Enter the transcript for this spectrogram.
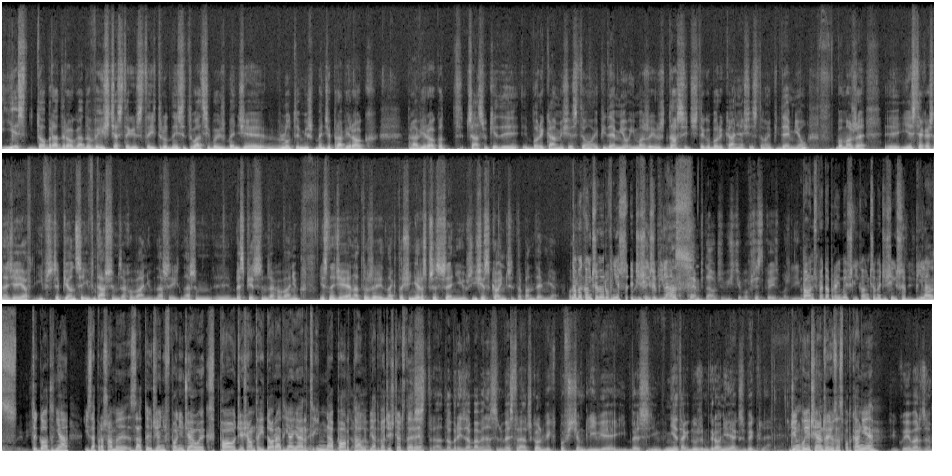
jest dobra droga do wyjścia z tej, z tej trudnej sytuacji, bo już będzie w lutym, już będzie prawie rok. Prawie rok od czasu, kiedy borykamy się z tą epidemią i może już dosyć tego borykania się z tą epidemią, bo może y, jest jakaś nadzieja i w szczepionce, i w naszym zachowaniu, w naszej, naszym y, bezpiecznym zachowaniu, jest nadzieja na to, że jednak to się nie rozprzestrzeni już i się skończy ta pandemia. O To my kończymy również dzisiejszy bilans. Następna oczywiście, bo wszystko jest możliwe. Bądźmy dobrej myśli, kończymy dzisiejszy bilans tygodnia i zapraszamy za tydzień w poniedziałek po 10 do Radia Yard i na portal Bia24. Sylwestra, dobrej zabawy na Sylwestra, aczkolwiek powściągliwie i, bez, i w nie tak dużym gronie jak zwykle. Dziękuję Ci Andrzeju za spotkanie. Dziękuję bardzo.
